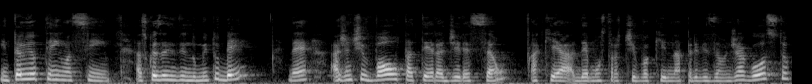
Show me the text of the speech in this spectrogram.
Então eu tenho assim, as coisas indo muito bem, né? A gente volta a ter a direção, aqui a demonstrativo aqui na previsão de agosto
